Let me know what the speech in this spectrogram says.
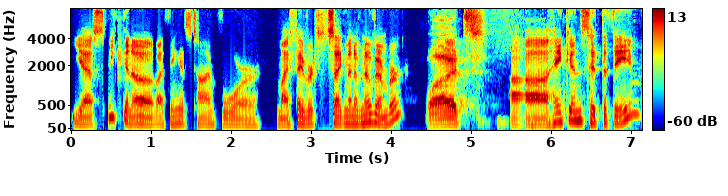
yeah. Speaking of, I think it's time for my favorite segment of November. what? Uh, Hankins hit the theme.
